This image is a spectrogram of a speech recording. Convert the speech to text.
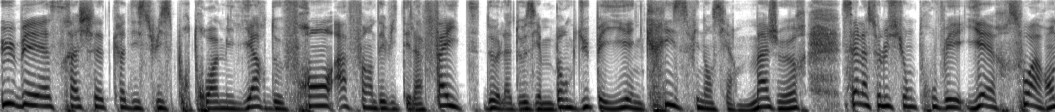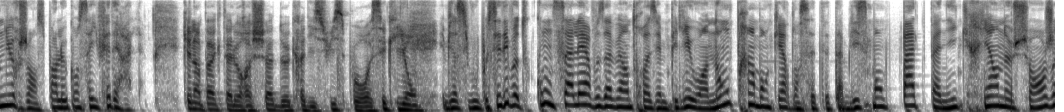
UBS rachète Crédit Suisse pour 3 milliards de francs afin d'éviter la faillite de la deuxième banque du pays et une crise financière majeure. C'est la solution trouvée hier soir en urgence par le Conseil fédéral. Quel impact a le rachat de Crédit Suisse pour ses clients? Eh bien, si vous possédez votre compte salaire, vous avez un troisième pilier ou un emprunt bancaire dans cet établissement, pas de panique, rien ne change.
